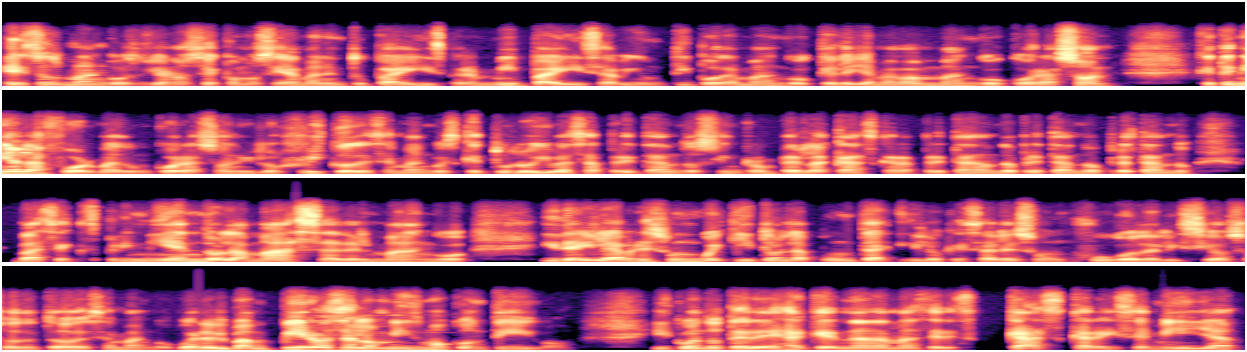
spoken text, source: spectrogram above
Esos mangos, yo no sé cómo se llaman en tu país, pero en mi país había un tipo de mango que le llamaban mango corazón, que tenía la forma de un corazón y lo rico de ese mango es que tú lo ibas apretando sin romper la cáscara, apretando, apretando, apretando, vas exprimiendo la masa del mango y de ahí le abres un huequito en la punta y lo que sale es un jugo delicioso de todo ese mango. Bueno, el vampiro hace lo mismo contigo y cuando te deja que nada más eres cáscara y semilla,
